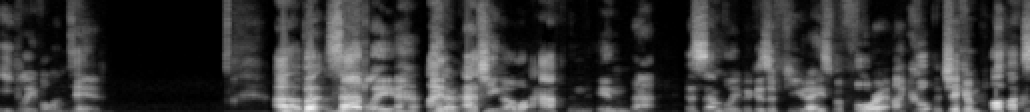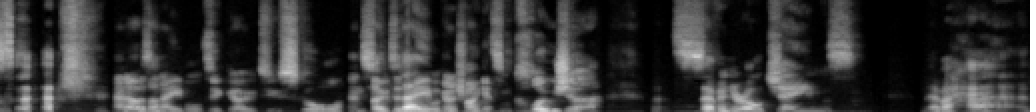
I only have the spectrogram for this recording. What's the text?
eagerly volunteered. Uh, but sadly, I don't actually know what happened in that assembly because a few days before it, I caught the chicken pox and I was unable to go to school. And so today, we're going to try and get some closure seven year old James never had.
